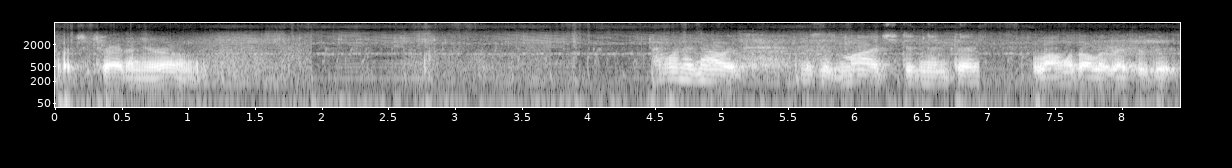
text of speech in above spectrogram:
Why don't you try it on your own? I wonder now if Mrs. March didn't intend, along with all the rest of this.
